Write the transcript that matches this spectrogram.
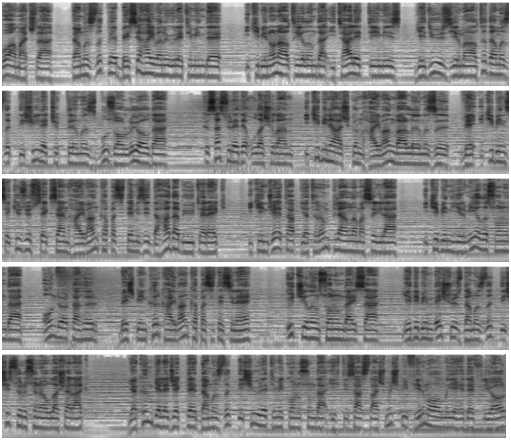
Bu amaçla damızlık ve besi hayvanı üretiminde 2016 yılında ithal ettiğimiz 726 damızlık dişiyle çıktığımız bu zorlu yolda kısa sürede ulaşılan 2000'e aşkın hayvan varlığımızı ve 2880 hayvan kapasitemizi daha da büyüterek ikinci etap yatırım planlamasıyla 2020 yılı sonunda 14 ahır 5040 hayvan kapasitesine, 3 yılın sonunda ise 7500 damızlık dişi sürüsüne ulaşarak yakın gelecekte damızlık dişi üretimi konusunda ihtisaslaşmış bir firma olmayı hedefliyor,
